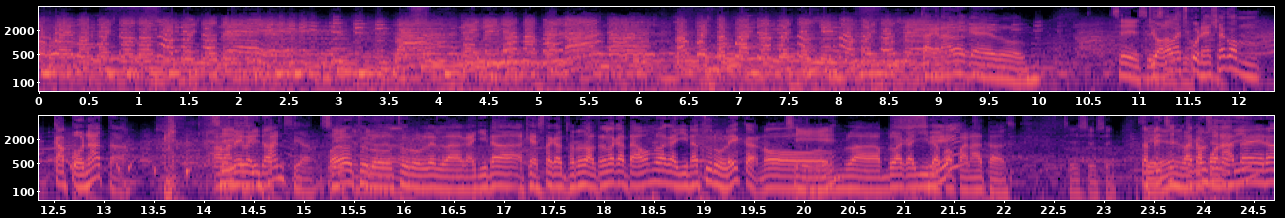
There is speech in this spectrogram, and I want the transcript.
Ha puesto huevo, ha puesto dos, ha puesto tres. La gallina papanata, ha puesto cuatro, ha puesto cinco, ha puesto seis. T'agrada Edu? Sí, sí, Jo sí, la vaig sí. conèixer com Caponata a Sí, la meva infància. Sí, bueno, turu, turulet, la gallina, aquesta cançó nosaltres la cantàvem amb la gallina turuleca, no Sí. amb, la, amb la gallina Sí? papanates. Sí, sí, sí. També, sí, la també caponata dir- era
